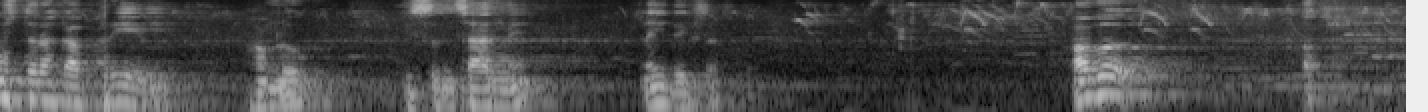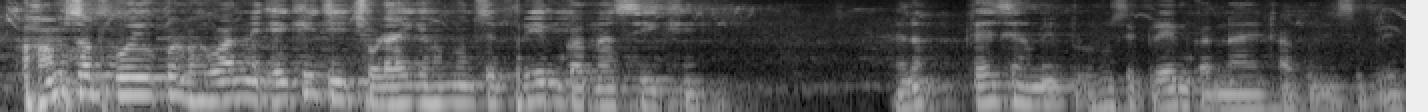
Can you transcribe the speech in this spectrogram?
उस तरह का प्रेम हम लोग इस संसार में नहीं देख सकते। अब, हम सबको ऊपर भगवान ने एक ही चीज़ छोड़ा है कि हम उनसे प्रेम करना सीखें। है ना? कैसे हमें प्रभु से प्रेम करना है, ठाकुर जी से प्रेम?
